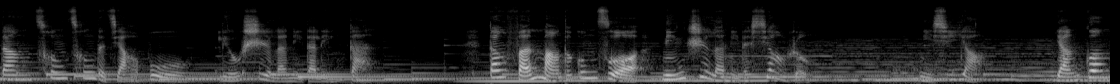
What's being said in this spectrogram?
当匆匆的脚步流逝了你的灵感，当繁忙的工作凝滞了你的笑容，你需要阳光、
